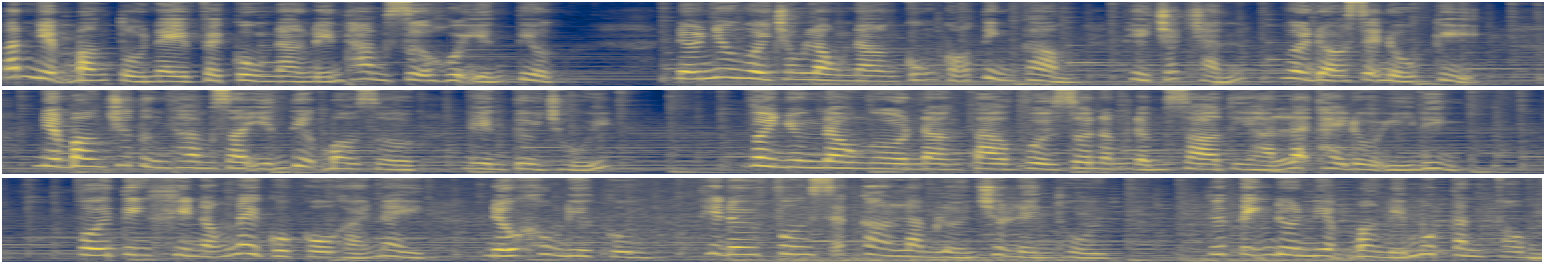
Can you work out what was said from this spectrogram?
bắt niệm bằng tối này phải cùng nàng đến tham dự hội yến tiệc. Nếu như người trong lòng nàng cũng có tình cảm thì chắc chắn người đó sẽ đố kỵ, Niệm bằng chưa từng tham gia yến tiệc bao giờ nên từ chối. Vậy nhưng nào ngờ nàng ta vừa sơ nắm đấm ra thì hắn lại thay đổi ý định. Với tinh khí nóng này của cô gái này, nếu không đi cùng thì đối phương sẽ càng làm lớn chuyện lên thôi. Tuyết Tĩnh đưa Niệm Bằng đến một căn phòng,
